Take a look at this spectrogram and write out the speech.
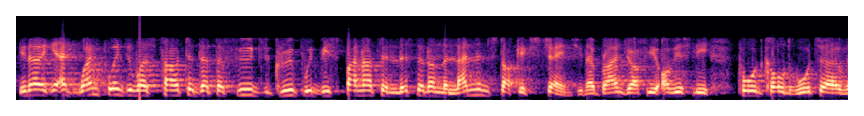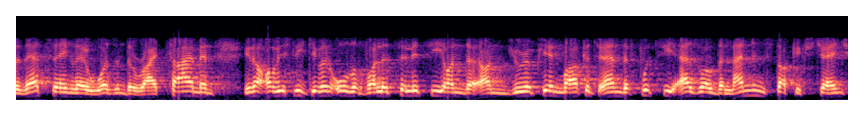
you know, at one point it was touted that the foods group would be spun out and listed on the London Stock Exchange. You know, Brian Joffe obviously poured cold water over that, saying that it wasn't the right time, and you know, obviously given all the volatility on the on European markets and the FTSE as well, the London Stock Exchange.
